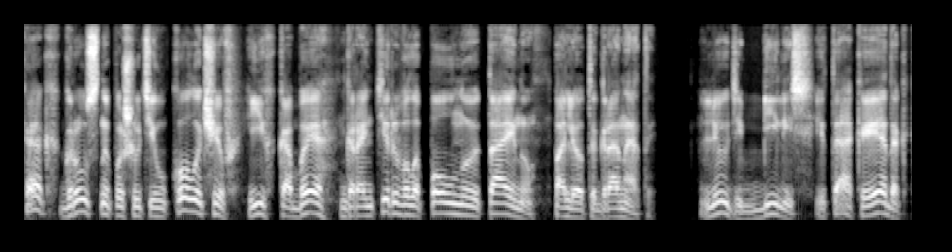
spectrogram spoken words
Как грустно пошутил Колычев, их КБ гарантировало полную тайну полета гранаты. Люди бились и так, и эдак,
